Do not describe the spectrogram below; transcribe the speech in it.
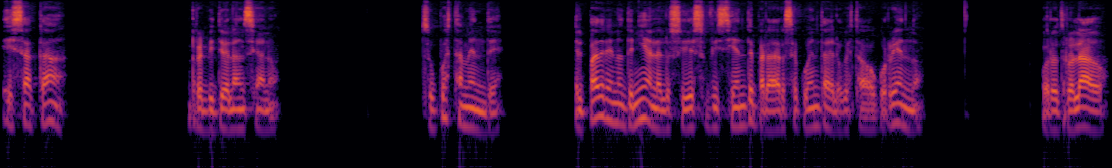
Es acá, repitió el anciano. Supuestamente, el padre no tenía la lucidez suficiente para darse cuenta de lo que estaba ocurriendo. Por otro lado,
